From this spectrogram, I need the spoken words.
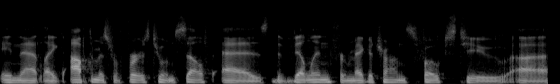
in that like Optimus refers to himself as the villain for Megatron's folks to uh,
